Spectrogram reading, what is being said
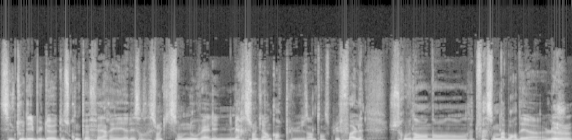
c'est le tout début de, ce qu'on peut faire et il y a des sensations qui sont nouvelles une immersion qui est encore plus intense, plus folle, je trouve, dans cette façon d'aborder le jeu.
